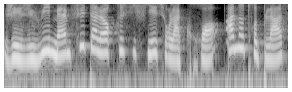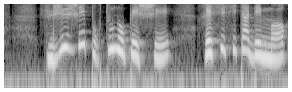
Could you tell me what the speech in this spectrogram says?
Jésus lui-même fut alors crucifié sur la croix à notre place, fut jugé pour tous nos péchés, ressuscita des morts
